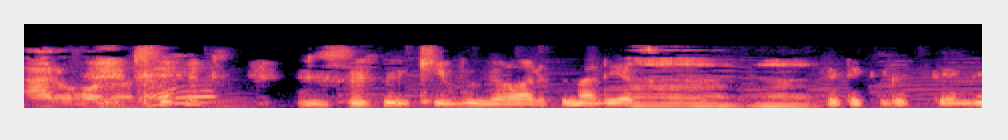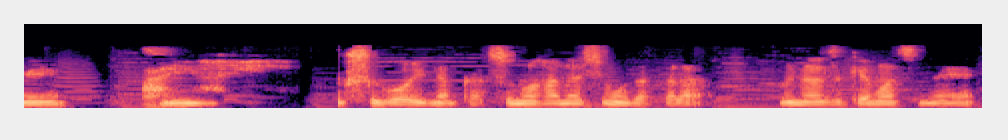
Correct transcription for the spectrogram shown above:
なるほどね。気分が悪くなるうん、やつうん。出てくるってね。はい。うんすごいなんか、その話もだから、うなずけますね。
